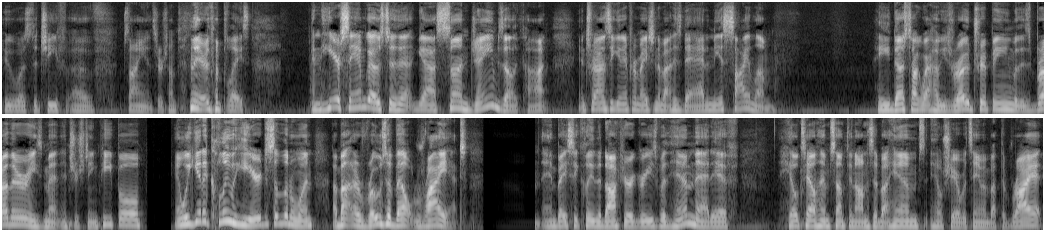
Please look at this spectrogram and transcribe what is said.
who was the chief of science or something there at the place. And here Sam goes to that guy's son, James Ellicott, and tries to get information about his dad and the asylum. He does talk about how he's road tripping with his brother, he's met interesting people, and we get a clue here, just a little one, about a Roosevelt riot. And basically, the doctor agrees with him that if he'll tell him something honest about him, he'll share with Sam about the riot.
